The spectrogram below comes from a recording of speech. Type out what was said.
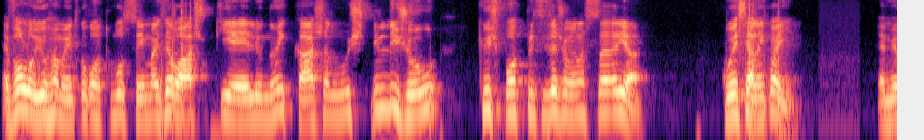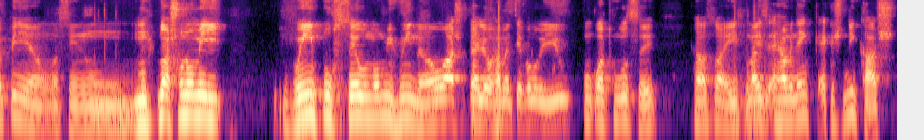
evoluiu realmente, concordo com você, mas eu acho que Hélio não encaixa no estilo de jogo que o esporte precisa jogar nessa Série A com esse elenco aí. É a minha opinião. Assim, não, não acho o nome ruim por ser um nome ruim, não. Eu acho que ele realmente evoluiu, concordo com você em relação a isso, mas realmente é questão de encaixe.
